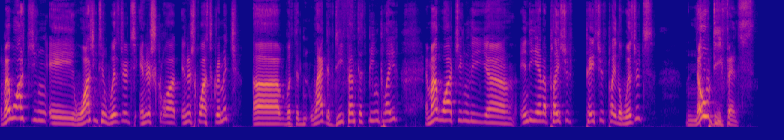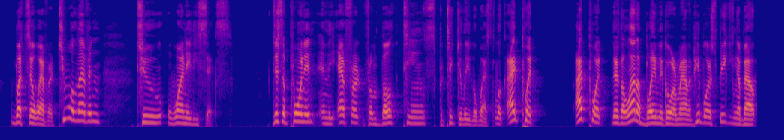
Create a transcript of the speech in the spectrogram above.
am I watching a Washington Wizards inter squad scrimmage uh, with the lack of defense that's being played? Am I watching the uh, Indiana Pacers Pacers play the Wizards? No defense whatsoever. 211 to 186 disappointed in the effort from both teams, particularly the West. Look, I put I put there's a lot of blame to go around, and people are speaking about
